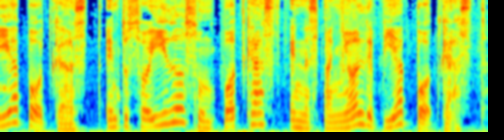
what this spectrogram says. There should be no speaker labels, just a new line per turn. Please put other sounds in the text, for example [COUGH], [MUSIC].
Pia Podcast, en tus oídos un podcast en español de Pia Podcast.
